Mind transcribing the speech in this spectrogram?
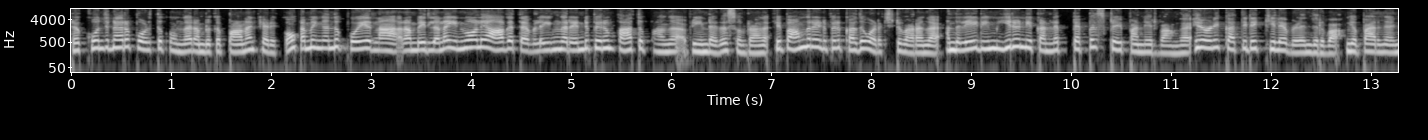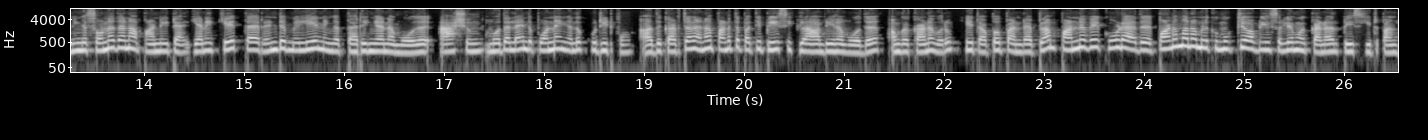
மாட்டோம். கொஞ்ச நேரம் பொறுத்துக்கோங்க. நம்மளுக்கு பணம் கிடைக்கும். நம்ம இங்க வந்து போயிடலாம் நம்ம இதுல இன்வால்வ் ஆக தேவையில்ல. இவங்க ரெண்டு பேரும் பாத்துப்பாங்க அப்படின்றத சொல்றாங்க. இப்ப அவங்க ரெண்டு பேரும் கதை உடைச்சிட்டு வராங்க. அந்த லேடியும் ஹீரோனிய கண்ணில் பெப்பர் ஸ்ப்ரே பண்ணிருவாங்க. ஹீரோனி கத்திட்டே கீழே விழுந்துருவா. இங்க பாருங்க. நீங்க சொன்னதை நான் பண்ணிட்டேன். எனக்கு ஏத்த ரெண்டு மில்லியன் நீங்க தரீங்கன்னும் போது ஆஷும் முதல்ல இந்த பொண்ணை இங்க வந்து கூட்டிட்டு போகும் அதுக்கு அடுத்த வேணா பணத்தை பத்தி பேசிக்கலாம் அப்படின்னும் போது அவங்க கணவரும் நீ தப்பு பண்ற. இப்பெல்லாம் பண்ணவே கூடாது. பணமா நம்மளுக்கு முக்கியம் அப்படின்னு சொல்லி அவங்க கணவர் பேசிட்டு இருப்பாங்க.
